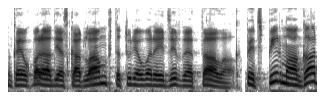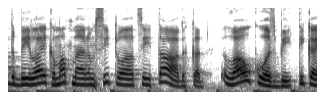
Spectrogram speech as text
Un, kā jau parādījās kāda lampa, tad tur jau varēja dzirdēt tālāk. Pēc pirmā gada bija laikam apmēram situācija tāda, ka laukos bija tikai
